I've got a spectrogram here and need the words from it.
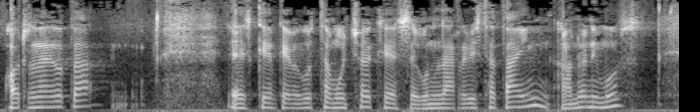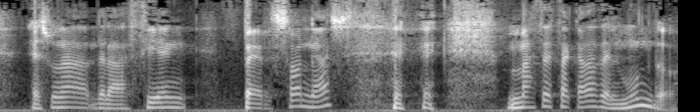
Otra anécdota es que, que me gusta mucho es que según la revista Time, Anonymous es una de las 100 personas más destacadas del mundo.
